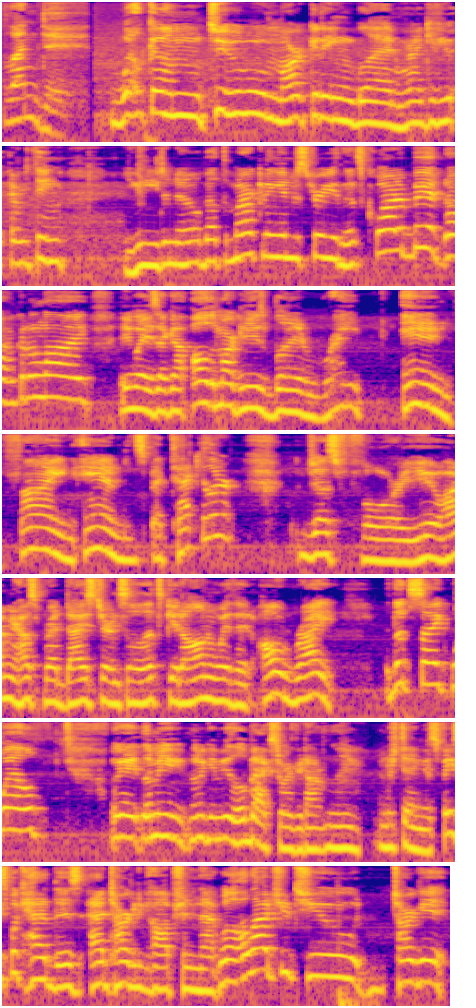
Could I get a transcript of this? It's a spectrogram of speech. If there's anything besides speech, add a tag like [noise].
Blended. Welcome to Marketing Blend, where I give you everything you need to know about the marketing industry, and that's quite a bit, not gonna lie. Anyways, I got all the marketing news blended right and fine and spectacular just for you. I'm your host, Brett Deister, and so let's get on with it. All right. It looks like, well, Okay, let me let me give you a little backstory if you're not really understanding this. Facebook had this ad targeting option that well allowed you to target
